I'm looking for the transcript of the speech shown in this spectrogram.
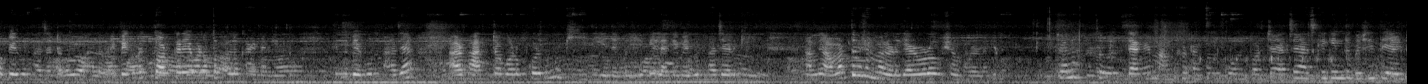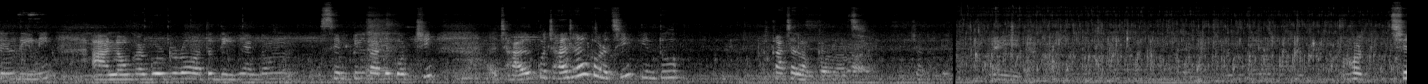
ও বেগুন ভাজাটা খুব ভালো লাগে বেগুনের তরকারি আবার অত ভালো খায় না কিন্তু কিন্তু বেগুন ভাজা আর ভাতটা গরম করে দেবো, ঘি দিয়ে দেবো, হেভি লাগে বেগুন ভাজা আর ঘি। আমি, আমার তো ভীষণ ভালো লাগে, আর ওরও ভীষণ ভালো লাগে। চলো চলো দেখে মাংসটা এখন কোন পর্যায়ে আছে। আজকে কিন্তু বেশি তেল টেল দিইনি, আর লঙ্কার গুঁড়োটুরো অত দিইনি, একদম সিম্পলভাবে করছি। ঝাল ঝাল ঝাল করেছি, কিন্তু কাঁচা লঙ্কা দিয়েছি। হচ্ছে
